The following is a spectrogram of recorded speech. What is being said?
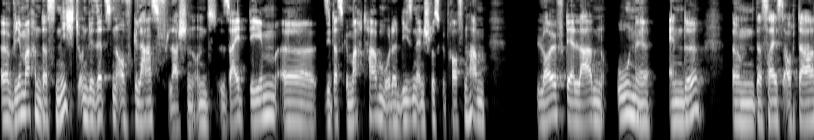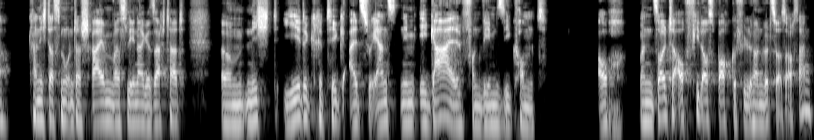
äh, wir machen das nicht und wir setzen auf Glasflaschen. Und seitdem äh, sie das gemacht haben oder diesen Entschluss getroffen haben, läuft der Laden ohne Ende. Ähm, das heißt, auch da kann ich das nur unterschreiben, was Lena gesagt hat ähm, nicht jede Kritik allzu ernst nehmen, egal von wem sie kommt. Auch man sollte auch viel aufs Bauchgefühl hören. Würdest du das auch sagen?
